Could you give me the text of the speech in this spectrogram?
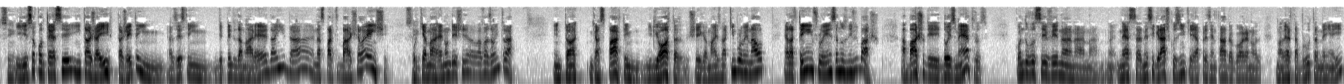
Sim. E isso acontece em Itajaí. Itajaí tem, às vezes tem, depende da maré, da, da, nas partes baixas ela enche. Sim. Porque a maré não deixa a vazão entrar. Então, Gaspar tem ilhota, chega mais, mas aqui em Blumenau ela tem influência nos níveis baixos. Abaixo de 2 metros, quando você vê na, na, na, nessa, nesse gráficozinho que é apresentado agora no, no Alerta Blue também aí,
